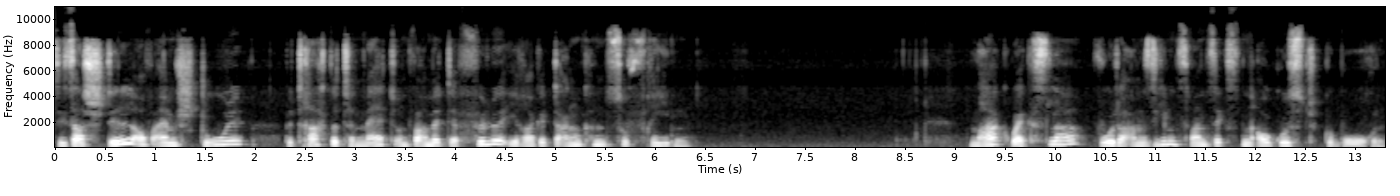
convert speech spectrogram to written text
Sie saß still auf einem Stuhl, betrachtete Matt und war mit der Fülle ihrer Gedanken zufrieden. Mark Wexler wurde am 27. August geboren.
